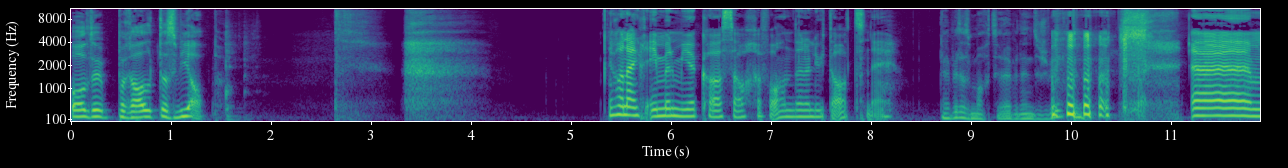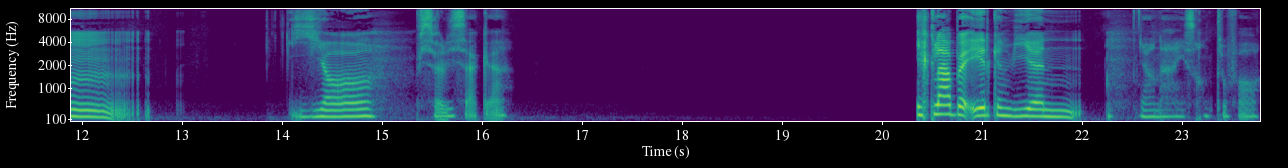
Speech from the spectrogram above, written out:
Oder prallt das wie ab? Ich hatte eigentlich immer Mühe, gehabt, Sachen von anderen Leuten anzunehmen. Eben, das macht es ja eben dann so schwierig. Ähm, ja, wie soll ich sagen? Ich glaube irgendwie ein, ja nein, es kommt drauf an.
